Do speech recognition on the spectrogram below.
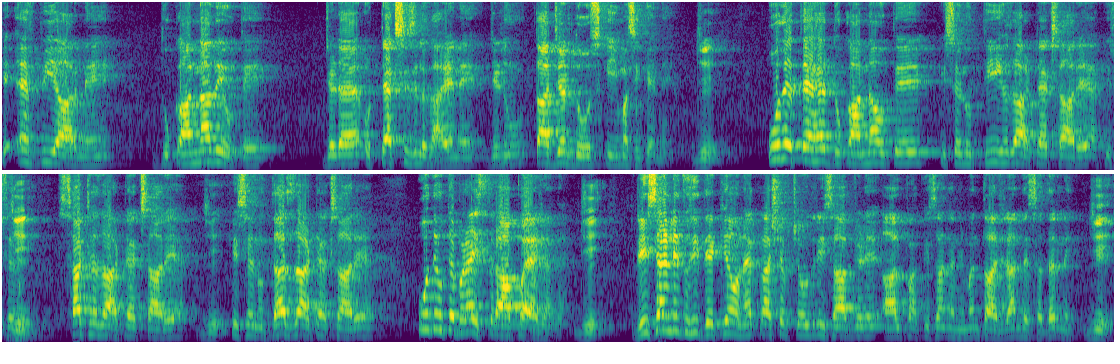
ਕਿ ਐਫਬੀਆਰ ਨੇ ਦੁਕਾਨਾਂ ਦੇ ਉੱਤੇ ਜਿਹੜਾ ਉਹ ਟੈਕਸਿਸ ਲਗਾਏ ਨੇ ਜਿਹਨੂੰ ਤਾਜਰ ਦੋ ਸਕੀਮ ਅਸੀਂ ਕਹਿੰਦੇ ਹਾਂ ਜੀ ਉਹਦੇ ਤਹਿਤ ਦੁਕਾਨਾਂ ਉੱਤੇ ਕਿਸੇ ਨੂੰ 30000 ਟੈਕਸ ਆ ਰਿਹਾ ਕਿਸੇ ਨੂੰ ਜੀ। 60000 ਟੈਕਸ ਆ ਰਿਹਾ ਜੀ। ਕਿਸੇ ਨੂੰ 10000 ਟੈਕਸ ਆ ਰਿਹਾ ਉਹਦੇ ਉੱਤੇ ਬੜਾ ਇਸਤਰਾਬ ਪਾਇਆ ਜਾਂਦਾ ਜੀ। ਰੀਸੈਂਟਲੀ ਤੁਸੀਂ ਦੇਖਿਆ ਹੋਣਾ ਕਾਸ਼ਫ ਚੌਧਰੀ ਸਾਹਿਬ ਜਿਹੜੇ ਆਲ ਪਾਕਿਸਤਾਨ ਅੰਜਮਨ ਤਾਜਰਾਂ ਦੇ ਸਦਰ ਨੇ ਜੀ।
